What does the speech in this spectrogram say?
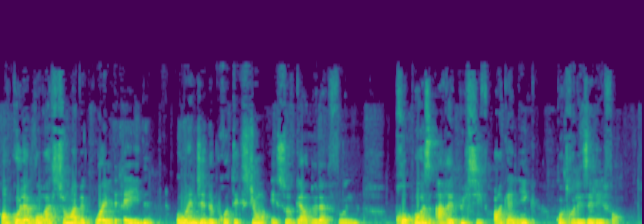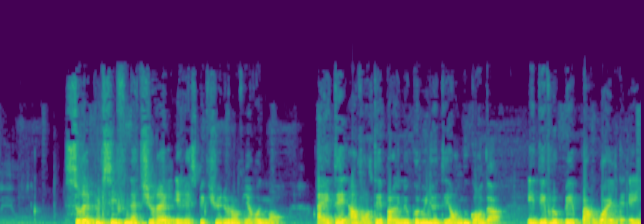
en collaboration avec Wild Aid, ONG de protection et sauvegarde de la faune, propose un répulsif organique contre les éléphants. Ce répulsif naturel et respectueux de l'environnement a été inventé par une communauté en Ouganda et développé par Wild Aid.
